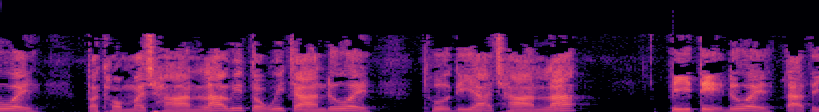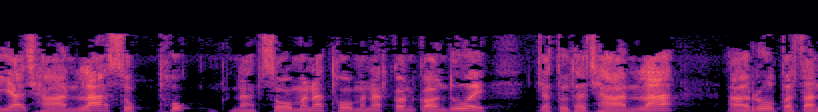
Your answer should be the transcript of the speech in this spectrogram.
ด้วย ปฐมฌานละวิตกวิจารด้วย ทุติยฌานละปีติด้วยตติยฌานละสุขทุกข์นะโสมนัสโทมนัสก่อนๆด้วยจตุทฌานละรูปปสัญ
